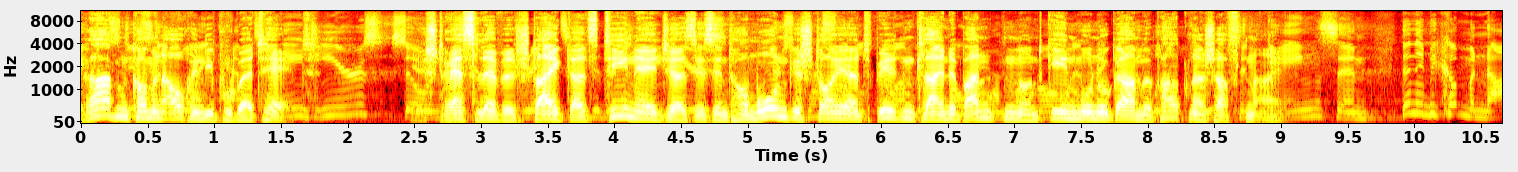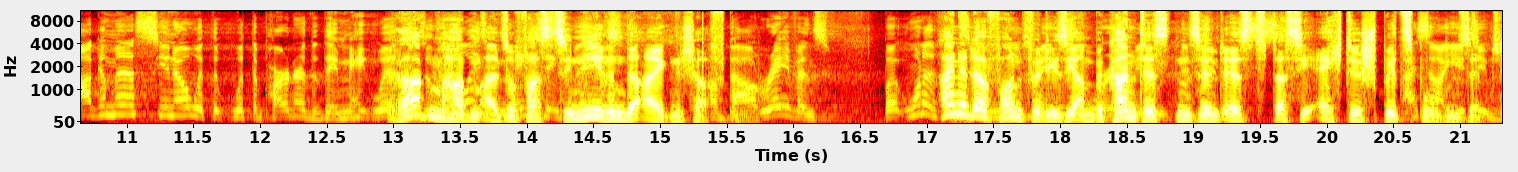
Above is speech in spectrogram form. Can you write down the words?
Raben kommen auch in die Pubertät. Ihr Stresslevel steigt als Teenager, sie sind hormongesteuert, bilden kleine Banden und gehen monogame Partnerschaften ein. Raben haben also faszinierende Eigenschaften. Eine davon, für die sie am bekanntesten sind, ist, dass sie echte Spitzbuben sind.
